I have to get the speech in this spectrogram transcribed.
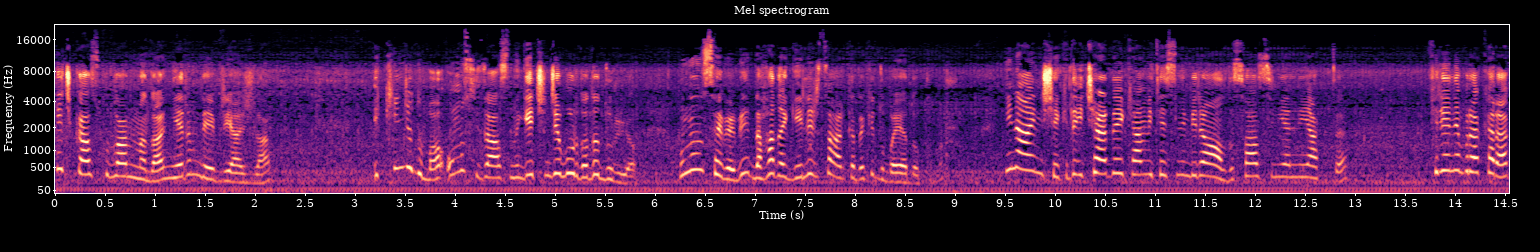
Hiç gaz kullanmadan yarım debriyajla İkinci duba omuz hizasını geçince burada da duruyor. Bunun sebebi daha da gelirse arkadaki dubaya dokunur. Yine aynı şekilde içerideyken vitesini biri aldı, sağ sinyalini yaktı. Freni bırakarak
